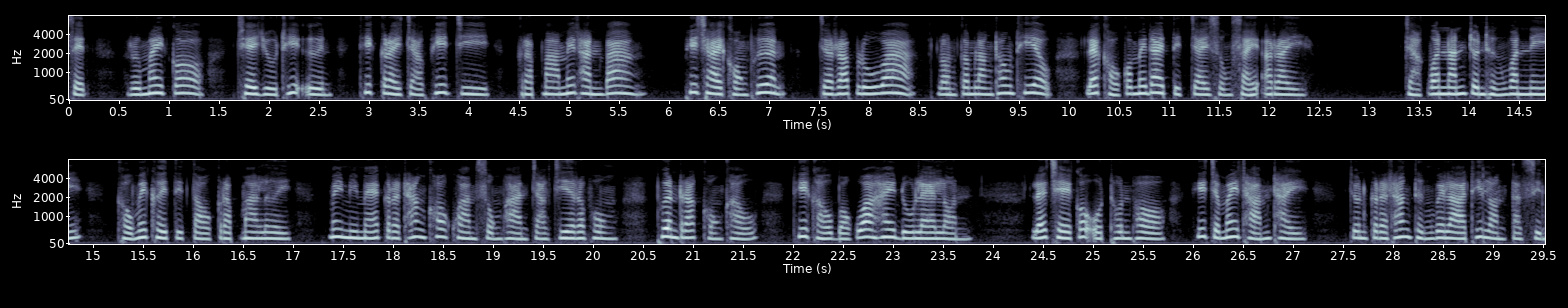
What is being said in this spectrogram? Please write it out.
เสร็จ หรือไม่ก็เชอยู่ที่อื่นที่ไกลจากพี่จี กลับมาไม่ทันบ้าง พี่ชายของเพื่อนจะรับรู้ว่า หล่อนกำลังท่องเที่ยว และเขาก็ไม่ได้ติดใจสงสัยอะไร จากวันนั้นจนถึงวันนี้ เขาไม่เคยติดต่อกลับมาเลย ไม่มีแม้กระทั่งข้อความส่งผ่านจากจีรพงศ์เพื่อนรักของเขา ที่เขาบอกว่าให้ดูแลหล่อน และเชก็อดทนพอที่จะไม่ถามไทย จนกระทั่งถึงเวลาที่หล่อนตัดสิน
